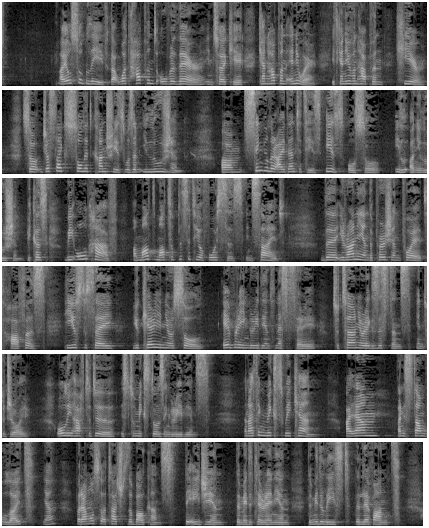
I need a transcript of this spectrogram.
I also believe that what happened over there in Turkey can happen anywhere. It can even happen here. So, just like solid countries was an illusion, um, singular identities is also an illusion because we all have a multiplicity of voices inside. The Iranian, the Persian poet Hafiz, he used to say, You carry in your soul every ingredient necessary to turn your existence into joy. All you have to do is to mix those ingredients. And I think mix we can. I am an Istanbulite, yeah, but I'm also attached to the Balkans, the Aegean, the Mediterranean, the Middle East, the Levant.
